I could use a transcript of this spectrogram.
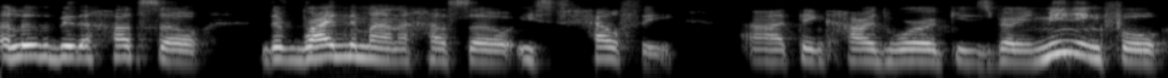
a little bit of hustle the right amount of hustle is healthy. I think hard work is very meaningful,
